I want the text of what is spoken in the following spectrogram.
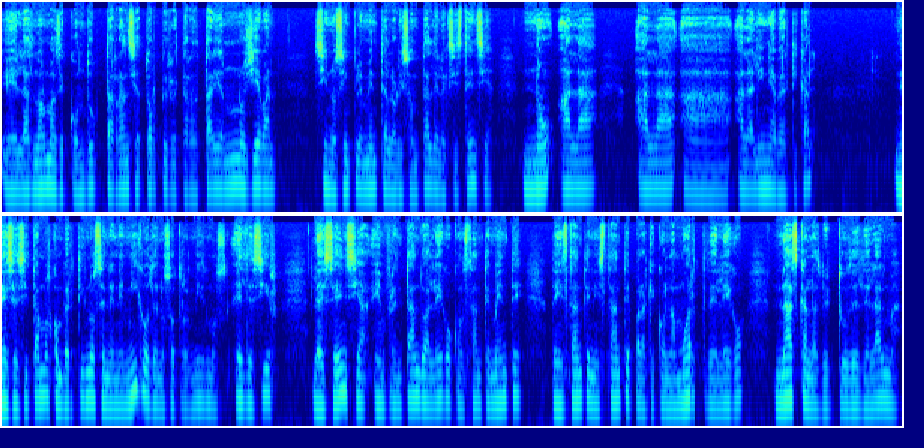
eh, las normas de conducta, rancia, torpe y retardataria, no nos llevan sino simplemente a la horizontal de la existencia, no a la, a la, a la línea vertical. Necesitamos convertirnos en enemigos de nosotros mismos, es decir, la esencia enfrentando al ego constantemente, de instante en instante, para que con la muerte del ego nazcan las virtudes del alma.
